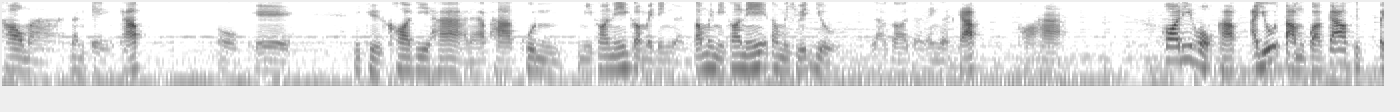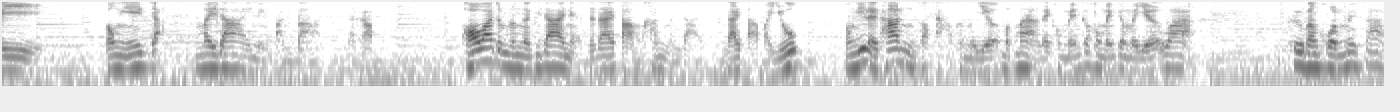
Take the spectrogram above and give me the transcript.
เข้ามานั่นเองครับ โอเค นี่คือข้อที่5นะครับหากคุณมีข้อนี้ก็ไม่ได้เงิน ต้องไม่มีข้อนี้ต้องมีชีวิตอยู่ แล้วก็จะได้เงินครับ ข้อ 5 ข้อที่ 6 ครับ อายุต่ำกว่า 90 ปี ตรงนี้จะไม่ได้ 1,000 บาทนะครับ เพราะว่าจำนวนเงินที่ได้เนี่ยจะได้ตามขั้นบันไดได้ตามอายุ ตรงนี้หลายท่านสอบถามกันมาเยอะมากๆในคอมเมนต์ก็คอมเมนต์กันมาเยอะว่าคือบางคนไม่ทราบ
